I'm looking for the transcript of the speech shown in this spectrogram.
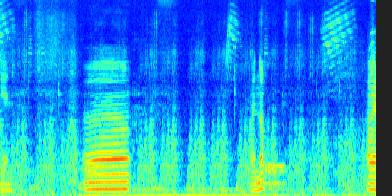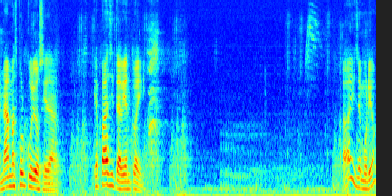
Bien. Ah, bueno. A ver, nada más por curiosidad. ¿Qué pasa si te aviento ahí? Ay, se murió.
